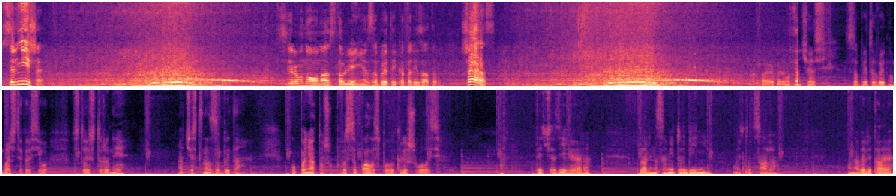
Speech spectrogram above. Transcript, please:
Сильніше! Все одно у нас давлення забитий каталізатор. Ще раз! От на час забита видно, бачите, красиво. З тої сторони, а частина забита. Ну, понятно, що висипалось, повикришувалось. Ти час ЄГР. Далі на самій турбіні. Ось тут сажа. Вона вилітає.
